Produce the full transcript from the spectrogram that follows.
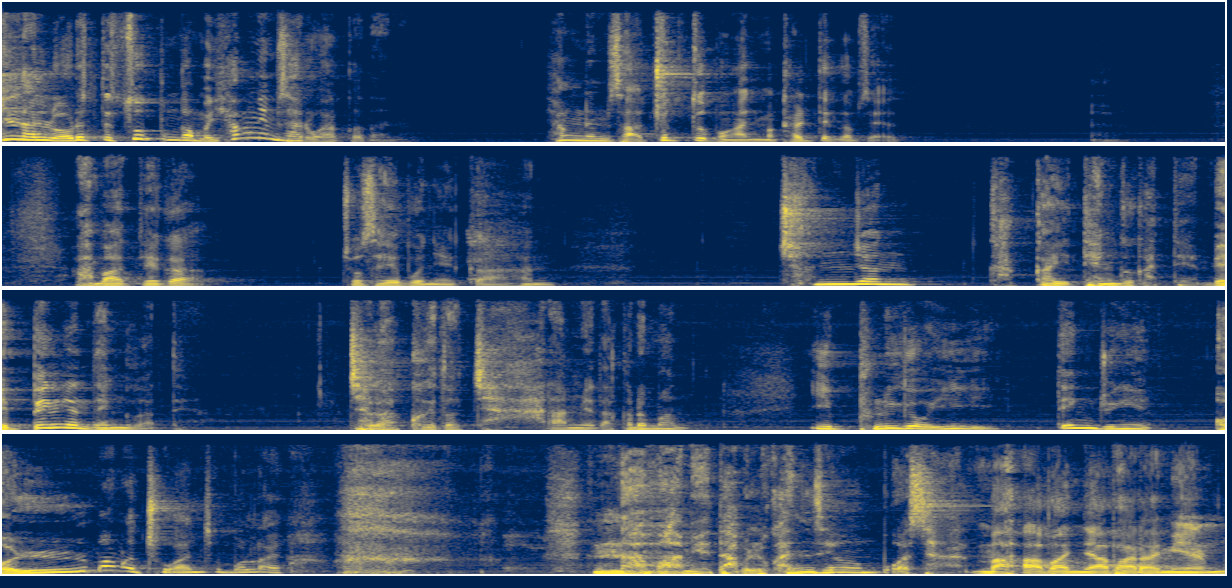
맨날 어렸을 때 수업분 가면 향림사로 갔거든요. 향림사 죽두봉 아니면 갈 데가 없어요. 예. 아마 내가 조사해 보니까 한 천년 가까이 된 것 같아요. 몇백 년 된 것 같아요. 제가 거기도 잘 압니다. 그러면 이 불교 이 땡중이 얼마나 좋아하는지 몰라요 남함이 답을 관세음보살 마하반야 바람이 음.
